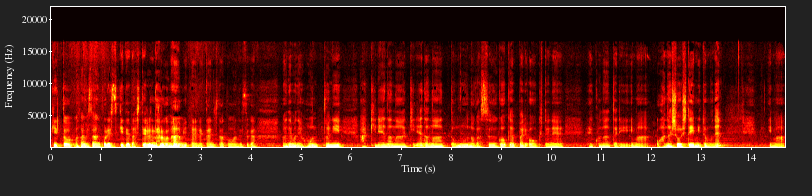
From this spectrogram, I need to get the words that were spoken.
きっとまさみさんこれ好きで出してるんだろうなみたいな感じだと思うんですが、まあ、でもね本当にあ綺麗だな綺麗だなと思うのがすごくやっぱり多くてね、えこの辺り今お話をしてみてもね今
